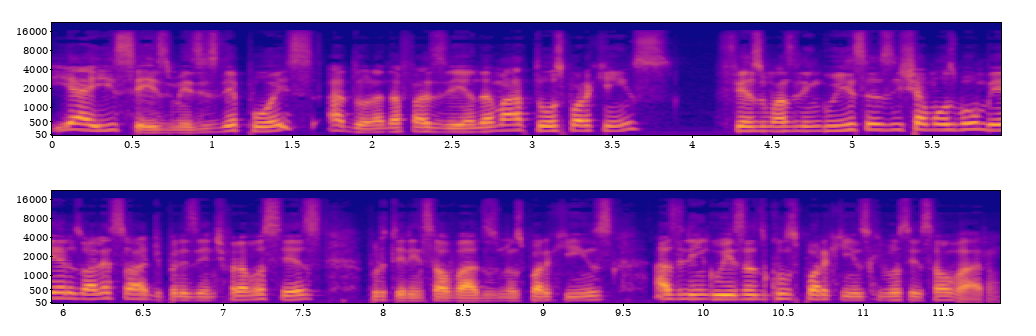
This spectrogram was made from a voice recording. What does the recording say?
E aí, seis meses depois, a dona da fazenda matou os porquinhos, fez umas linguiças e chamou os bombeiros. Olha só, de presente pra vocês, por terem salvado os meus porquinhos, as linguiças com os porquinhos que vocês salvaram.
